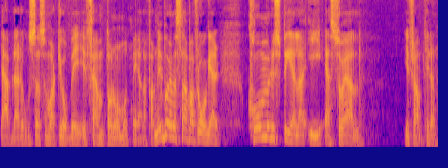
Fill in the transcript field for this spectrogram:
jävla rosen som varit jobbig i 15 år mot mig i alla fall. Men vi börjar med snabba frågor. Kommer du spela i SHL i framtiden?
